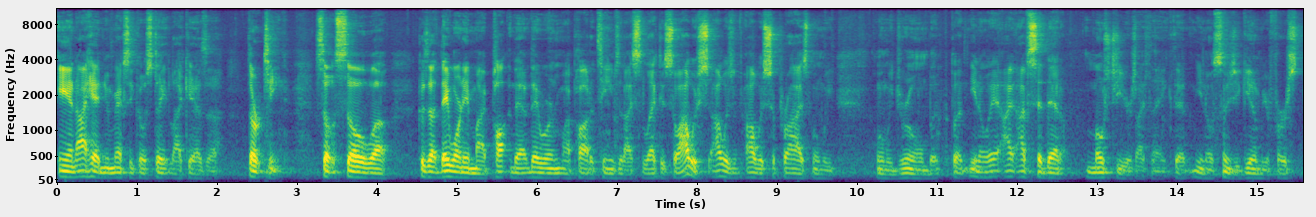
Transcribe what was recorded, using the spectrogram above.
and I had New Mexico State like as a thirteen. So so because uh, they weren't in my pot, they were in my pot of teams that I selected. So I was I was I was surprised when we when we drew them. But but you know I, I've said that most years I think that you know as soon as you get them your first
